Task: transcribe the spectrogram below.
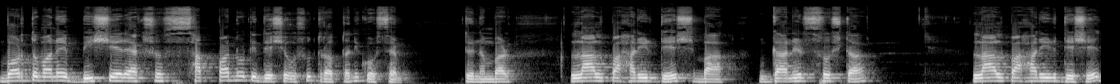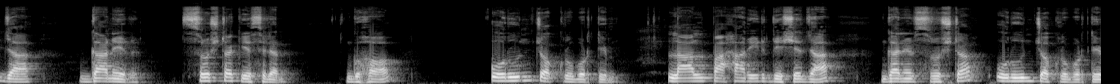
বর্তমানে বিশ্বের একশো ছাপ্পান্নটি দেশে ওষুধ রপ্তানি করছে। দুই নম্বর, লাল পাহাড়ির দেশ বা গানের স্রষ্টা। লাল পাহাড়ির দেশে যা গানের স্রষ্টা কে ছিলেন। ঘ, অরুণ চক্রবর্তী। লাল পাহাড়ির দেশে যা গানের স্রষ্টা, অরুণ চক্রবর্তী।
